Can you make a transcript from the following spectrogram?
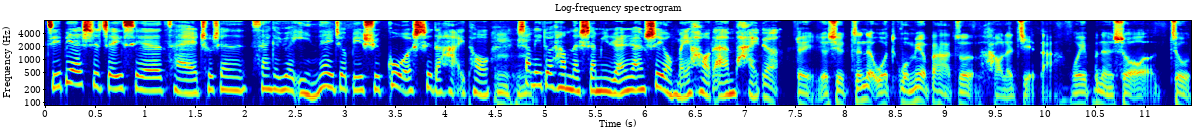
即便是这些才出生三个月以内就必须过世的孩童，嗯上帝对他们的生命仍然是有美好的安排的。对，有些真的我我没有办法做好的解答，我也不能说就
